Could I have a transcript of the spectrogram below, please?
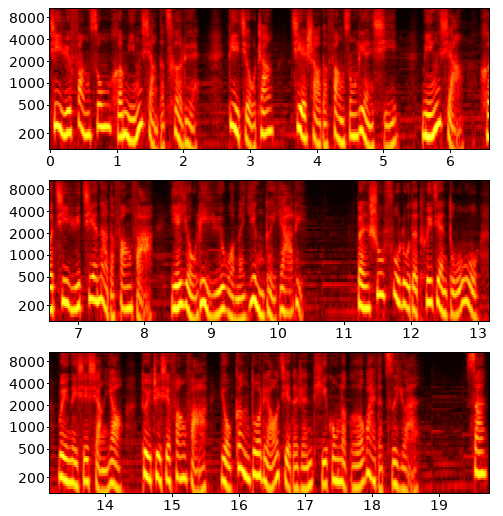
基于放松和冥想的策略，第九章介绍的放松练习、冥想和基于接纳的方法，也有利于我们应对压力。本书附录的推荐读物为那些想要对这些方法有更多了解的人提供了额外的资源。三，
